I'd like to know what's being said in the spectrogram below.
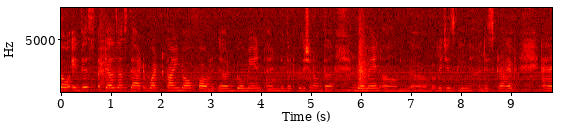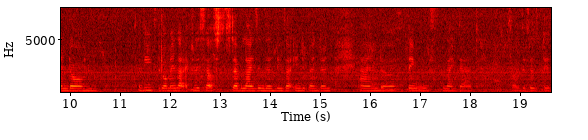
so it, this tells us that what kind of um, uh, domain and the position of the domain um, uh, which is being described. And um, these domains are actually self-stabilizing then these are independent and uh, things like that. So this is it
